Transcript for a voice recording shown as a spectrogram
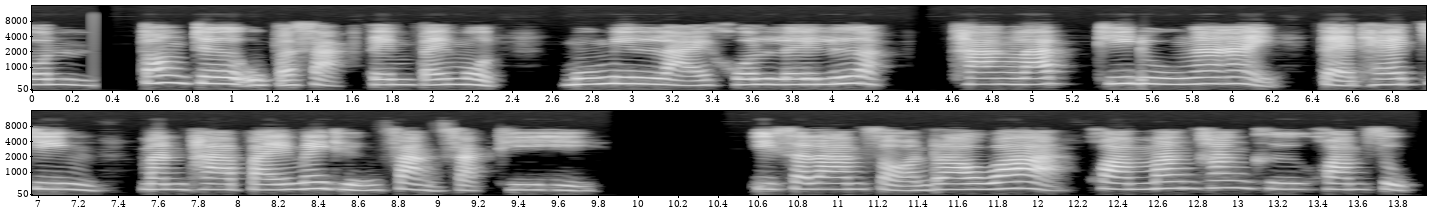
ทน ต้องเจออุปสรรคเต็มไปหมดมูมินหลายคนเลยเลือก ทางลัดที่ดูง่าย แต่แท้จริงมันพาไปไม่ถึงฝั่งสักทีอิสลามสอนเราว่าความมั่งคั่งคือความสุข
